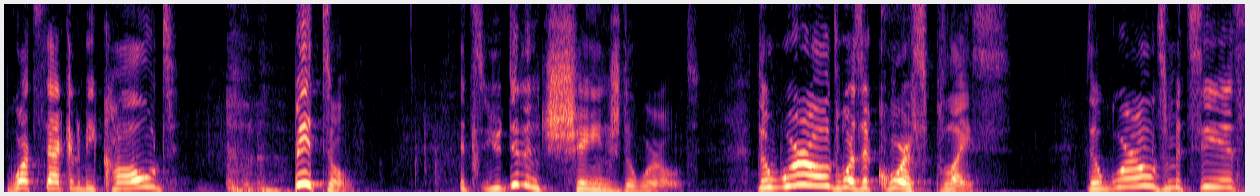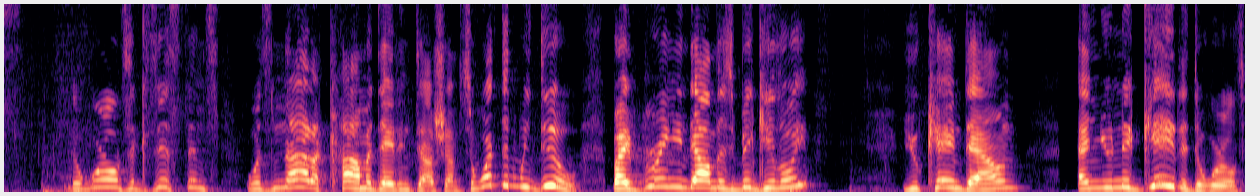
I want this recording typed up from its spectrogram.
what's that going to be called? Bittul. It's you didn't change the world. The world was a coarse place. The world's mitzias, the world's existence was not accommodating to Hashem. So what did we do by bringing down this big gilui? You came down and you negated the worlds.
